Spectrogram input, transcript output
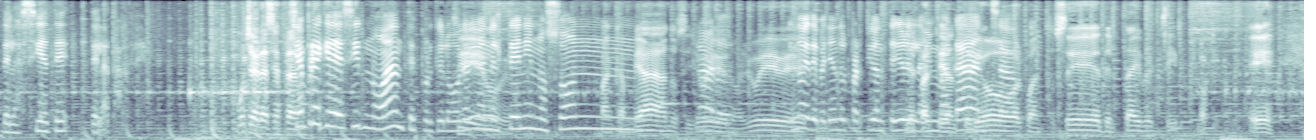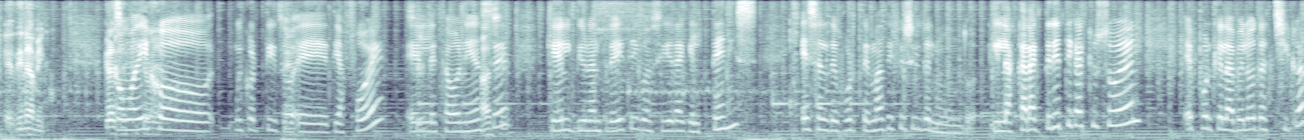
de las 7 de la tarde. Muchas gracias, Fran. Siempre hay que decir no antes, porque los horarios en el tenis no son. Van cambiando, si llueve, no llueve. no, y dependiendo del partido anterior en la misma anterior, cancha. cuánto sé, del tiebreak, sí, lógico. Eh, es dinámico. Como dijo muy cortito eh, Tiafoe, el estadounidense, ah, que él dio una entrevista y considera que el tenis es el deporte más difícil del mundo. Y las características que usó él es porque la pelota es chica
